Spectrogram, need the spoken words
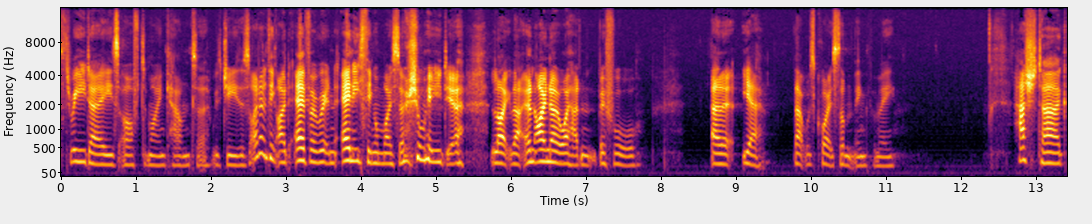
three days after my encounter with Jesus. I don't think I'd ever written anything on my social media like that, and I know I hadn't before. And yeah, that was quite something for me. Hashtag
